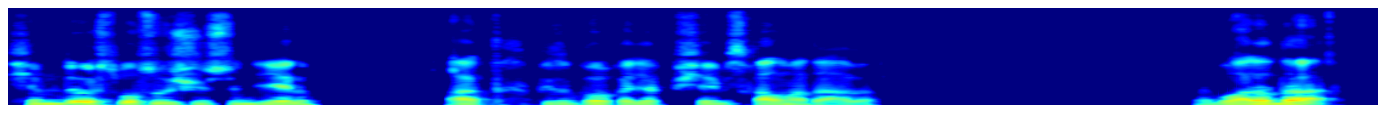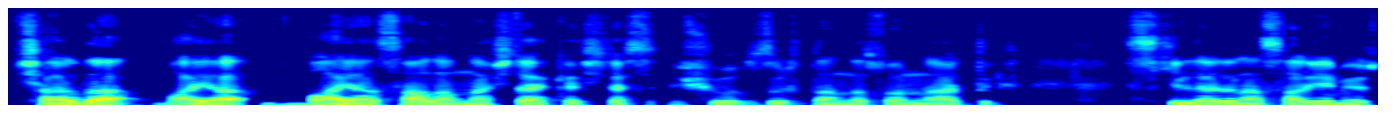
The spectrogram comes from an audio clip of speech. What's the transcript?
Şimdi Earth Boss'u düşünsün diyelim. Artık bizim korkacak bir şeyimiz kalmadı abi. Bu arada çar baya baya sağlamlaştı arkadaşlar. Şu zırhtan da sonra artık skill'lerden hasar yemiyoruz.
